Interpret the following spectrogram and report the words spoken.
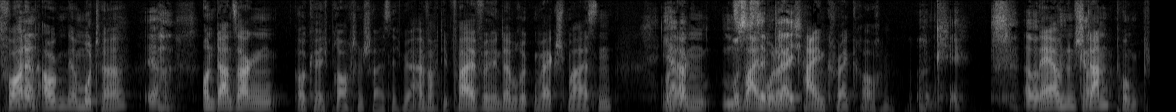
vor Ja. den Augen der Mutter Ja. Und dann sagen, okay, ich brauche den Scheiß nicht mehr. Einfach die Pfeife hinterm Rücken wegschmeißen und Ja, dann muss zwei Monate gleich- kein Crack rauchen. Okay. Aber Naja, um den kann- Standpunkt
